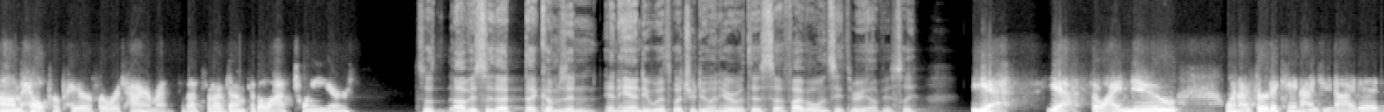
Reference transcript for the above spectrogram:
um, help prepare for retirement. So that's what I've done for the last 20 years. So obviously that, that comes in, in handy with what you're doing here with this uh, 501c3, obviously. Yes, yes. So I knew when I started Canines United,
